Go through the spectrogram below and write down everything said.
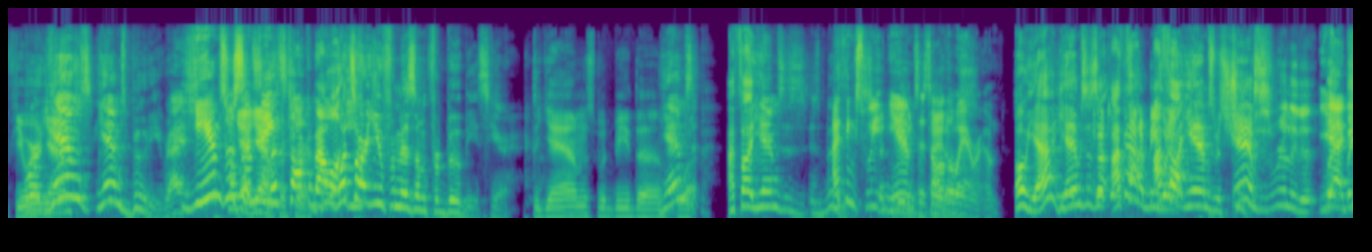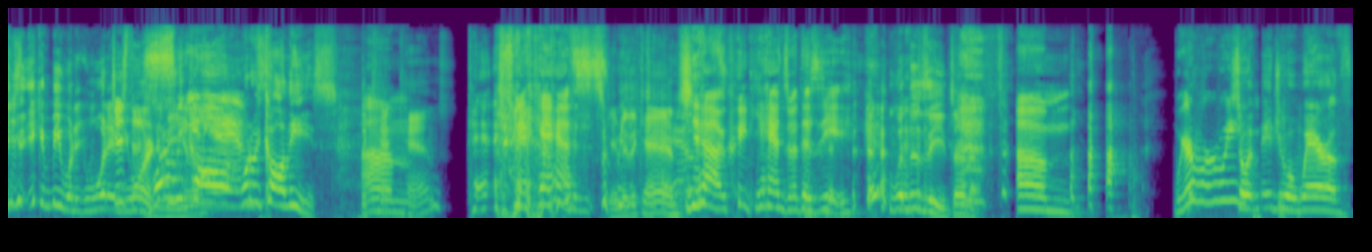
fewer well, yams. yams, yams booty, right? yams was Yeah, something. yeah, Let's talk sure. about Well, what's our euphemism for boobies here. The yams would be the Yams. what? I thought yams is, is. I think sweet Couldn't be the yams is all the way around. Oh yeah, yams is. A, I kinda thought. be I without- thought yams was cheap. Yams is really the Yeah, But, but just- you, it can be what it, whatever just you a want it What to do be. we You know? call? Yams. What do we call these? the ca- Um, cans Can- Cans. Give me the cans. Yeah, quick hands with a Z. with the Z. Turn up. Um, where were we? So it made you aware of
